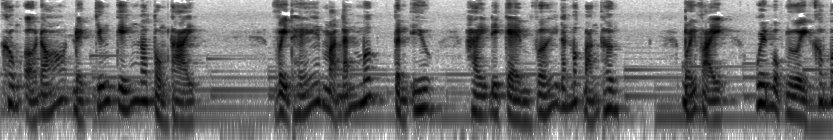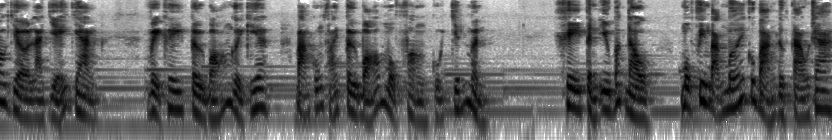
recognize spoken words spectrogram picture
không ở đó để chứng kiến nó tồn tại. Vì thế mà đánh mất tình yêu hay đi kèm với đánh mất bản thân. Bởi vậy, quên một người không bao giờ là dễ dàng, vì khi từ bỏ người kia, bạn cũng phải từ bỏ một phần của chính mình. Khi tình yêu bắt đầu, một phiên bản mới của bạn được tạo ra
